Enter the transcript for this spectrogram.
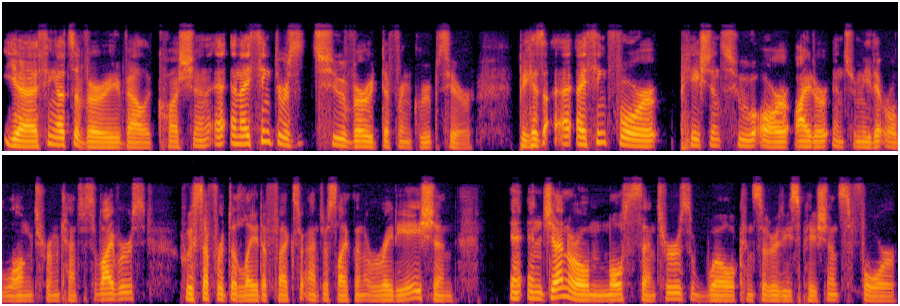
Yeah, I think that's a very valid question. And I think there's two very different groups here because I think for patients who are either intermediate or long-term cancer survivors who suffer delayed effects or anthracycline or radiation, in, general, most centers will consider these patients for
